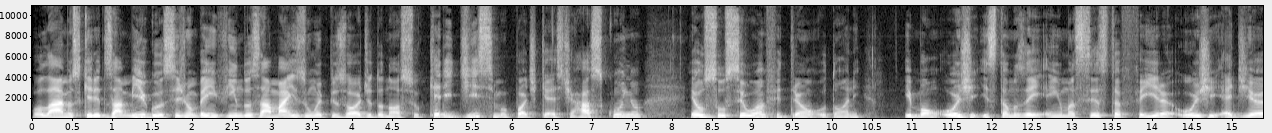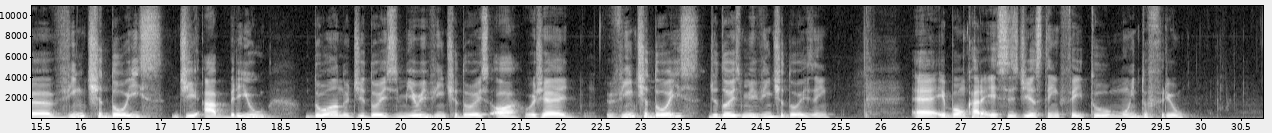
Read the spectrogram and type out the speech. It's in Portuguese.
Olá, meus queridos amigos, sejam bem-vindos a mais um episódio do nosso queridíssimo podcast Rascunho. Eu sou seu anfitrião, o Doni. E bom, hoje estamos aí em uma sexta-feira. Hoje é dia 22 de abril do ano de 2022. Ó, hoje é 22 de 2022, hein? É, e bom, cara, esses dias tem feito muito frio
